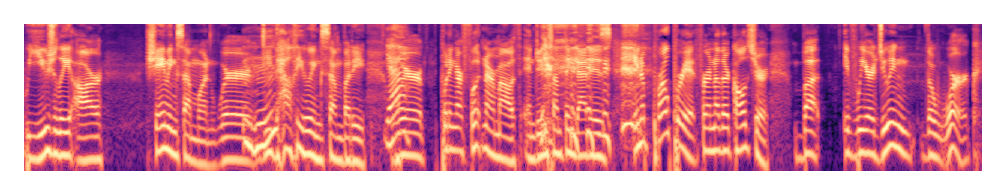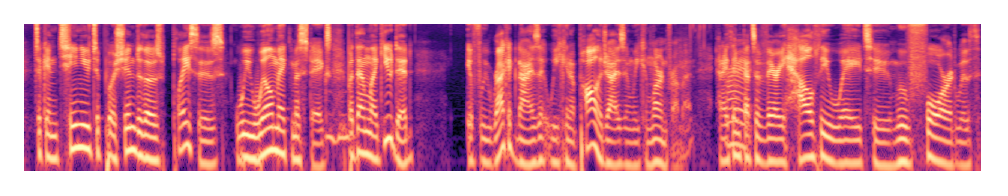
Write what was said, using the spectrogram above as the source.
we usually are shaming someone, we're mm-hmm. devaluing somebody, yeah. we're putting our foot in our mouth and doing something that is inappropriate for another culture. But if we are doing the work to continue to push into those places, we will make mistakes. Mm-hmm. But then, like you did, if we recognize it, we can apologize and we can learn from it. And I right. think that's a very healthy way to move forward with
